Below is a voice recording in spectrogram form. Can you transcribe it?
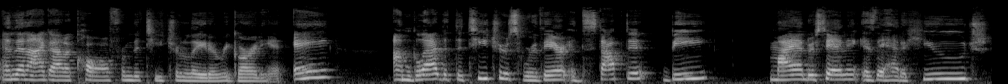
and then I got a call from the teacher later regarding it. A, I'm glad that the teachers were there and stopped it. B, my understanding is they had a huge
